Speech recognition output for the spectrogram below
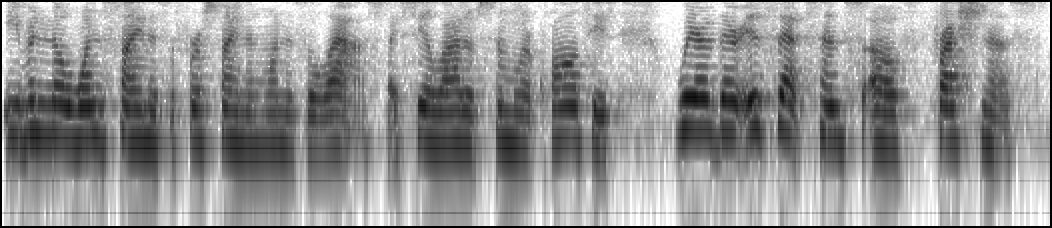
even though one sign is the first sign and one is the last. I see a lot of similar qualities where there is that sense of freshness.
